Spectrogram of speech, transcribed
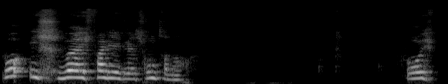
Bro, ich schwöre, ich falle hier gleich runter noch. Bro, ich.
